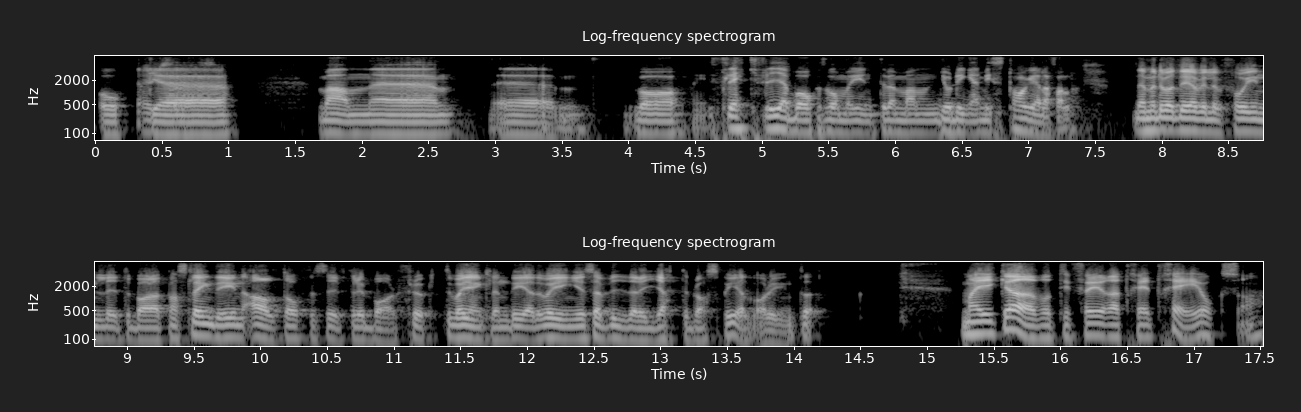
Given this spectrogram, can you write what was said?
Och eh, man eh, eh, var fläckfria bakåt var man ju inte, men man gjorde inga misstag i alla fall. Nej men det var det jag ville få in lite bara, att man slängde in allt offensivt och det bar frukt. Det var egentligen det. Det var inget så vidare jättebra spel var det ju inte. Man gick över till 4-3-3 också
